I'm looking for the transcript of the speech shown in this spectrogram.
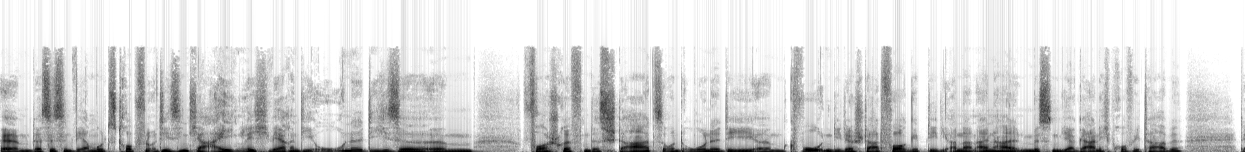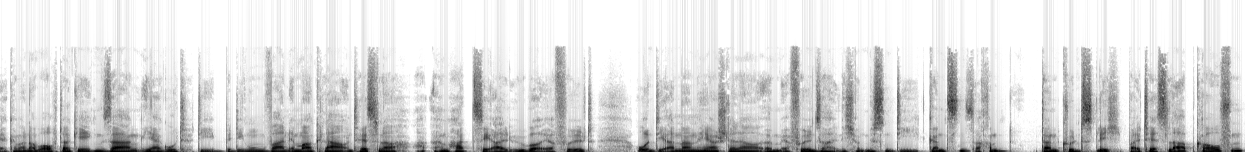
ähm, das ist ein Wermutstropfen und die sind ja eigentlich, wären die ohne diese ähm, Vorschriften des Staats und ohne die ähm, Quoten, die der Staat vorgibt, die die anderen einhalten müssen, ja gar nicht profitabel. Da kann man aber auch dagegen sagen, ja gut, die Bedingungen waren immer klar und Tesla ähm, hat sie halt übererfüllt und die anderen Hersteller ähm, erfüllen sie halt nicht und müssen die ganzen Sachen dann künstlich bei Tesla abkaufen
